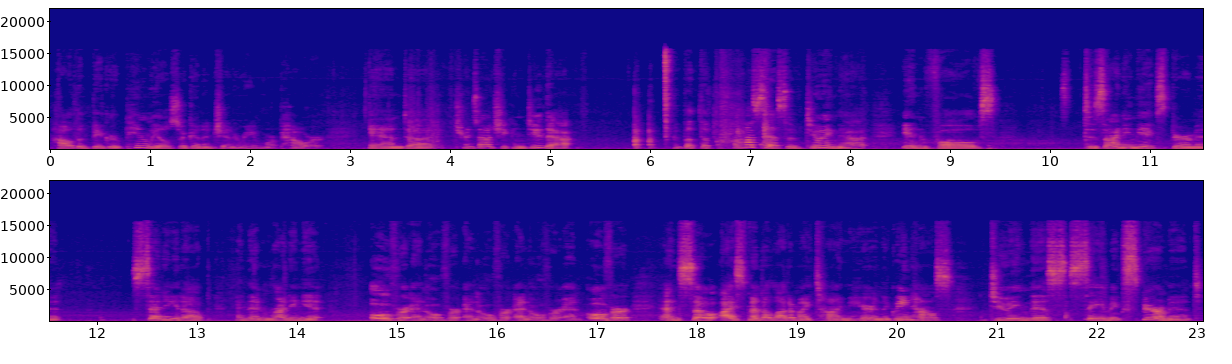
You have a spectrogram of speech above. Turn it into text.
how the bigger pinwheels are going to generate more power. And uh, turns out you can do that but the process of doing that involves designing the experiment, setting it up, and then running it over and over and over and over and over. And so I spend a lot of my time here in the greenhouse doing this same experiment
